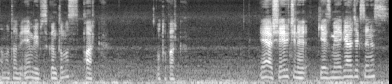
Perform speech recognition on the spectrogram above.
Ama tabii en büyük sıkıntımız park. Otopark. Eğer şehir içine gezmeye gelecekseniz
